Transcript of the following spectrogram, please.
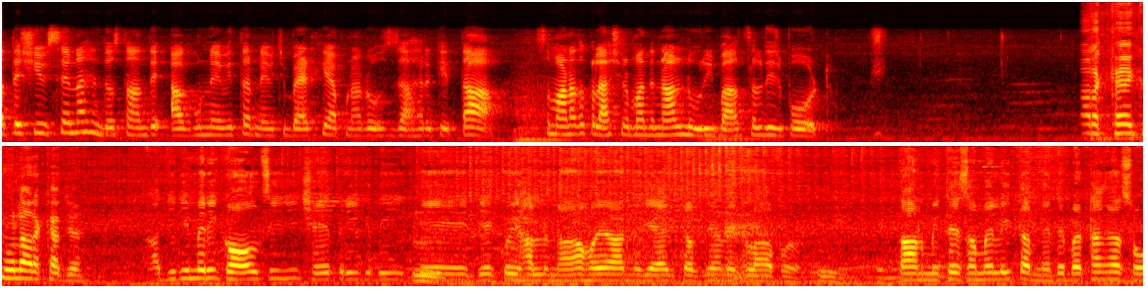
ਅਤੇ ਸ਼ਿਵ ਸੈਨਾ ਹਿੰਦੁਸਤਾਨ ਦੇ ਆਗੂ ਨੇ ਵੀ ਧਰਨੇ ਵਿੱਚ ਬੈਠ ਕੇ ਆਪਣਾ ਰੋਸ ਜ਼ਾਹਰ ਕੀਤਾ। ਸਮਾਣਾ ਤੋਂ ਕੈਲਾਸ਼ ਸ਼ਰਮਾ ਦੇ ਨਾਲ ਨੂਰੀ ਬਾਂਸਲ ਦੀ ਰਿਪੋਰਟ। ਰੱਖਿਆ ਹੈ? ਕਿਉਂ ਲਾ ਰੱਖਾ ਅੱਜ? ਅੱਜ ਦੀ ਮੇਰੀ ਕਾਲ ਸੀ ਜੀ 6 ਤਰੀਕ ਦੀ ਕਿ ਜੇ ਕੋਈ ਹੱਲ ਨਾ ਹੋਇਆ ਨਜਾਇਜ਼ ਕਬਜ਼ਿਆਂ ਦੇ ਖਿਲਾਫ ਤਾਂ ਮਿੱਥੇ ਸਮੇਂ ਲਈ ਧਰਨੇ ਤੇ ਬੈਠਾਂਗਾ ਸੋ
